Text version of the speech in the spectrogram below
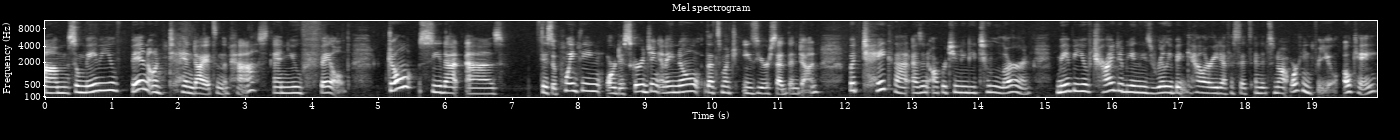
Um, so maybe you've been on 10 diets in the past and you've failed don't see that as disappointing or discouraging. And I know that's much easier said than done, but take that as an opportunity to learn. Maybe you've tried to be in these really big calorie deficits and it's not working for you. Okay,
